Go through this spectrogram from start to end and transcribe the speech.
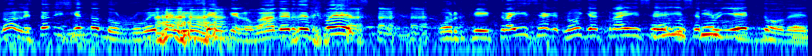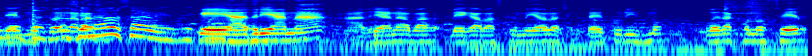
no, le está diciendo a don Rubén Galicia que lo va a ver después, porque trae esa, no, ya trae ese, Tenemos ese tiempo. proyecto de, del El Museo de la Raza sabe de que. Adriana, Adriana Vega Vázquez Mellado, la secretaria de Turismo, pueda conocer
